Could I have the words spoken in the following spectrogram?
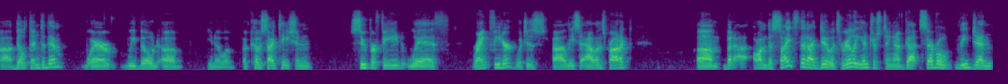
uh, built into them where we build a, you know, a, a co-citation super feed with rank feeder, which is uh, Lisa Allen's product um, but on the sites that I do, it's really interesting. I've got several lead gen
